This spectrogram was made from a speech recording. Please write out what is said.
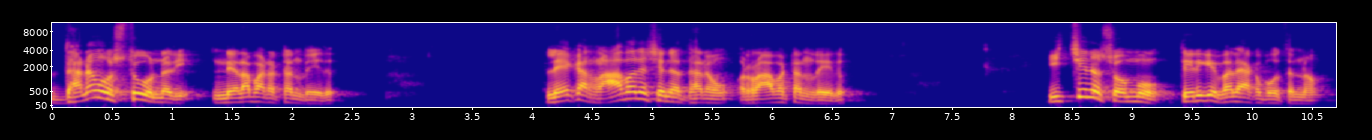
ధనం వస్తూ ఉన్నది నిలబడటం లేదు. లేక రావలసిన ధనం రావటం లేదు. ఇచ్చిన సొమ్ము తిరిగి ఇవ్వలేకపోతున్నాం.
